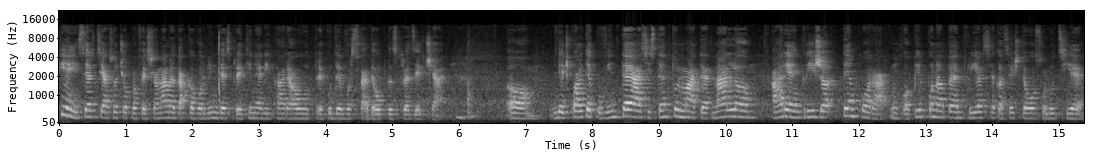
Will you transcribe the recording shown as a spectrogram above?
fie inserția socioprofesională dacă vorbim despre tinerii care au trecut de vârsta de 18 ani. Uh, deci, cu alte cuvinte, asistentul maternal uh, are în grijă temporar un copil până pentru el se găsește o soluție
